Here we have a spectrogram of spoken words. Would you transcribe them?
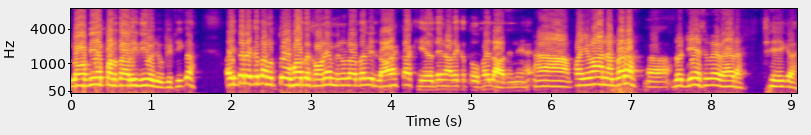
ਲਓ ਵੀ ਇਹ 45 ਦੀ ਹੋ ਜੂਗੀ ਠੀਕ ਆ? ਇੱਧਰ ਇੱਕ ਤੁਹਾਨੂੰ ਤੋਹਫਾ ਦਿਖਾਉਣੇ ਆ ਮੈਨੂੰ ਲੱਗਦਾ ਵੀ ਲਾਸਟ ਆ ਖੇਲ ਦੇ ਨਾਲ ਇੱਕ ਤੋਹਫਾ ਹੀ ਲਾ ਦਿੰਨੇ ਆ। ਹਾਂ ਪੰਜਵਾਂ ਨੰਬਰ ਹਾਂ। ਦੂਜੇ ਸੂਏ ਵੈੜ। ਠੀਕ ਆ।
